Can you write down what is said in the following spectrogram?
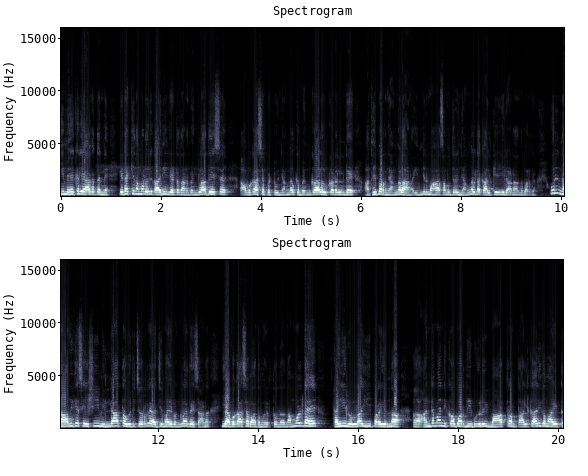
ഈ മേഖലയാകെ തന്നെ ഇടയ്ക്ക് നമ്മളൊരു കാര്യം കേട്ടതാണ്. ബംഗ്ലാദേശ് അവകാശപ്പെട്ടു. ഞങ്ങൾക്ക് ബംഗാൾ ഉൾക്കടലിന്റെ അധിപർ ഞങ്ങളാണ്. ഇന്ത്യൻ മഹാസമുദ്രം ഞങ്ങളുടെ കാൽക്കീഴിലാണ് എന്ന് പറഞ്ഞു. ഒരു നാവികശേഷിയും ഇല്ലാത്ത ഒരു ചെറു രാജ്യമായ ബംഗ്ലാദേശാണ് ഈ അവകാശവാദം ഉയർത്തുന്നത്. നമ്മളുടെ കയ്യിലുള്ള ഈ പറയുന്ന അൻഡമാൻ നിക്കോബാർ ദ്വീപുകളിൽ മാത്രം താൽക്കാലികമായിട്ട്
